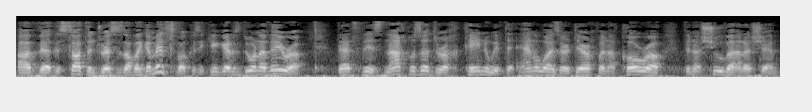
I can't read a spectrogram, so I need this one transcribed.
uh, the, the Satan dresses up like a mitzvah because he can't get us to do an Avera. That's this. Nachmaza derachkenu. We have to analyze our derech v'nakora v'nashuva ad Hashem.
